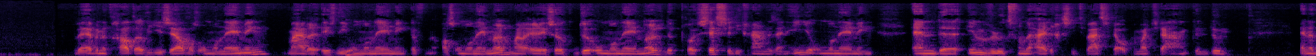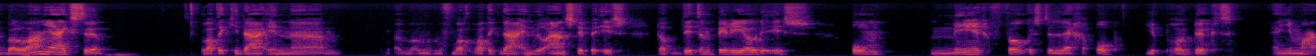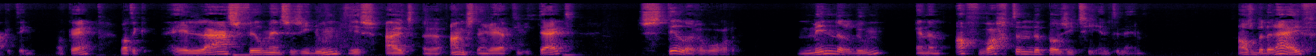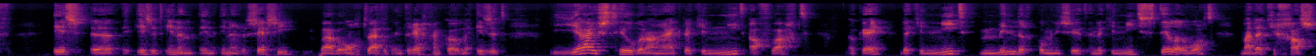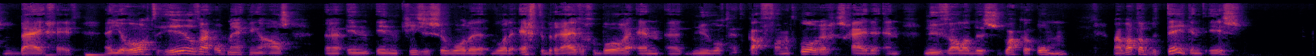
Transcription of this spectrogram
we hebben het gehad over jezelf als onderneming, maar er is die onderneming als ondernemer, maar er is ook de ondernemer, de processen die gaande zijn in je onderneming en de invloed van de huidige situatie daarop en wat je daaraan kunt doen. En het belangrijkste wat ik je daarin, uh, wat, wat ik daarin wil aanstippen is dat dit een periode is om meer focus te leggen op je product en je marketing. Oké? Wat ik helaas veel mensen zie doen, is uit uh, angst en reactiviteit stiller worden. Minder doen en een afwachtende positie in te nemen. Als bedrijf is, uh, is het in een, in, in een recessie, waar we ongetwijfeld in terecht gaan komen, is het juist heel belangrijk dat je niet afwacht. Oké, dat je niet minder communiceert en dat je niet stiller wordt, maar dat je gas bijgeeft. En je hoort heel vaak opmerkingen als uh, in, in crisissen worden, worden echte bedrijven geboren en uh, nu wordt het kaf van het koren gescheiden en nu vallen de zwakken om. Maar wat dat betekent is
